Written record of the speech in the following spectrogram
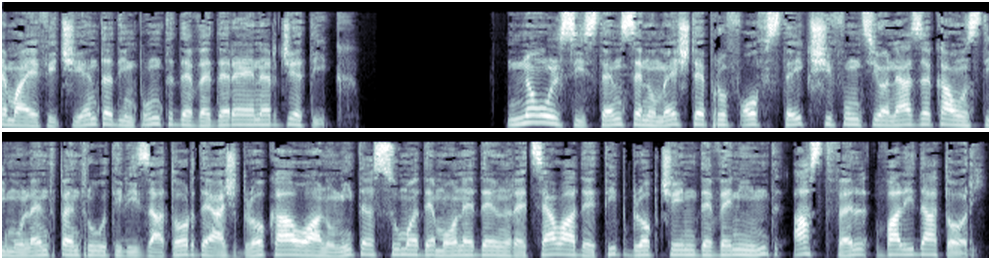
99% mai eficientă din punct de vedere energetic. Noul sistem se numește Proof of Stake și funcționează ca un stimulent pentru utilizator de a-și bloca o anumită sumă de monede în rețeaua de tip blockchain devenind, astfel, validatori.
